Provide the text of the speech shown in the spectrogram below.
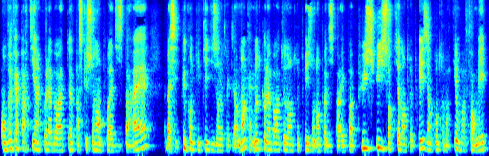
on veut faire partie un collaborateur parce que son emploi disparaît. Eh ben, c'est plus compliqué, disons-le très clairement, qu'un autre collaborateur de l'entreprise dont l'emploi disparaît pas puisse lui sortir d'entreprise et en contrepartie, on va former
